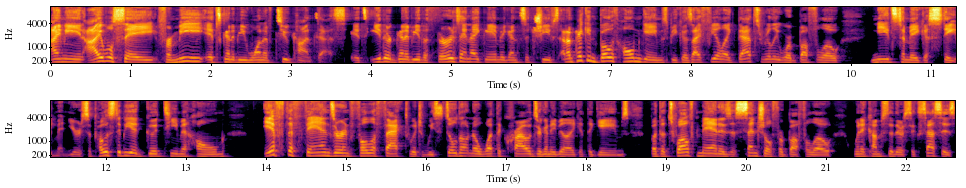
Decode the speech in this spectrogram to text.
I mean, I will say for me, it's going to be one of two contests. It's either going to be the Thursday night game against the Chiefs, and I'm picking both home games because I feel like that's really where Buffalo needs to make a statement. You're supposed to be a good team at home if the fans are in full effect, which we still don't know what the crowds are going to be like at the games, but the 12th man is essential for Buffalo when it comes to their successes.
